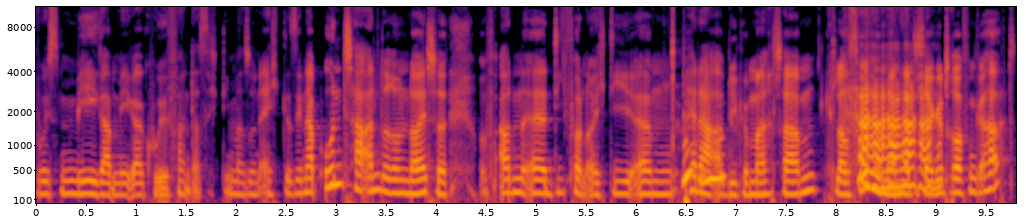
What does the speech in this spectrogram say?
wo ich es mega, mega cool fand, dass ich die mal so in echt gesehen habe. Unter anderem Leute, an, äh, die von euch, die ähm, Pedda-Abi gemacht haben. Klaus Hohmann hatte ich ja getroffen gehabt.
